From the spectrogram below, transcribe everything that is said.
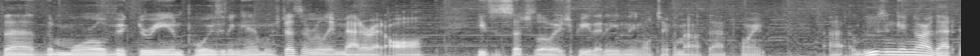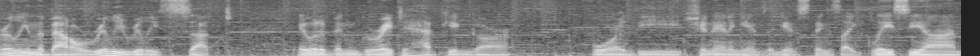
the, the moral victory in poisoning him, which doesn't really matter at all. He's at such low HP that anything will take him out at that point. Uh, losing Gengar that early in the battle really, really sucked. It would have been great to have Gengar for the shenanigans against things like Glaceon,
